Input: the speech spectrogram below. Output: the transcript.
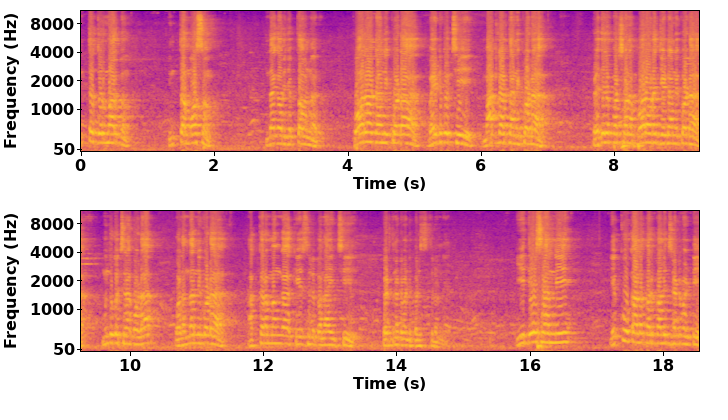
ఇంత దుర్మార్గం ఇంత మోసం ఇందాక ఎవరు చెప్తా ఉన్నారు. పోరాటానికి కూడా బయటకు వచ్చి మాట్లాడటానికి కూడా ప్రజల పక్షాన పోరాటం చేయడానికి కూడా ముందుకొచ్చినా కూడా వాళ్ళందరినీ కూడా అక్రమంగా కేసులు బనాయించి పెడుతున్నటువంటి పరిస్థితులు ఉన్నాయి. ఈ దేశాన్ని ఎక్కువ కాలం పరిపాలించినటువంటి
